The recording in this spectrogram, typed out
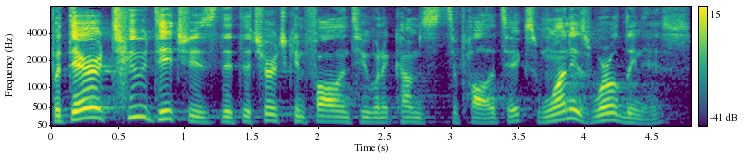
But there are two ditches that the church can fall into when it comes to politics. One is worldliness,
